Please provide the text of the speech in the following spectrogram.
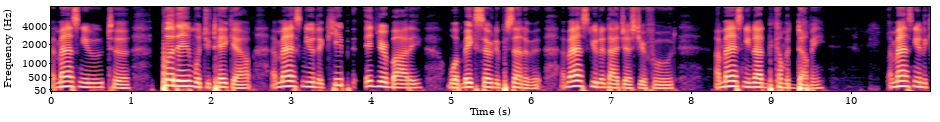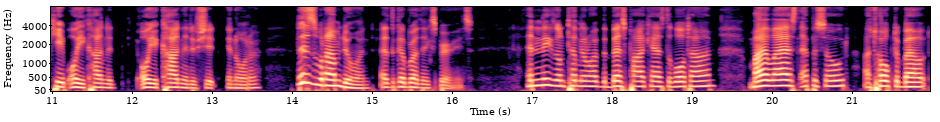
I'm asking you to put in what you take out. I'm asking you to keep in your body what makes 70% of it. I'm asking you to digest your food. I'm asking you not to become a dummy. I'm asking you to keep all your cognitive all your cognitive shit in order. This is what I'm doing as the Good Brother Experience. And niggas gonna tell me I don't have the best podcast of all time. My last episode, I talked about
